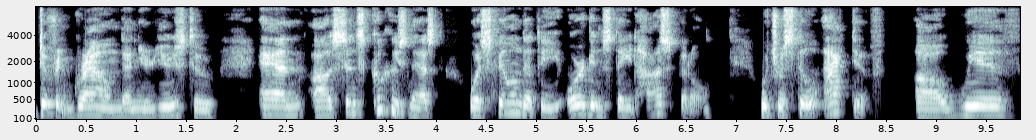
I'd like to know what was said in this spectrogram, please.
different ground than you're used to. And since Cuckoo's Nest was filmed at the Oregon State Hospital, which was still active with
